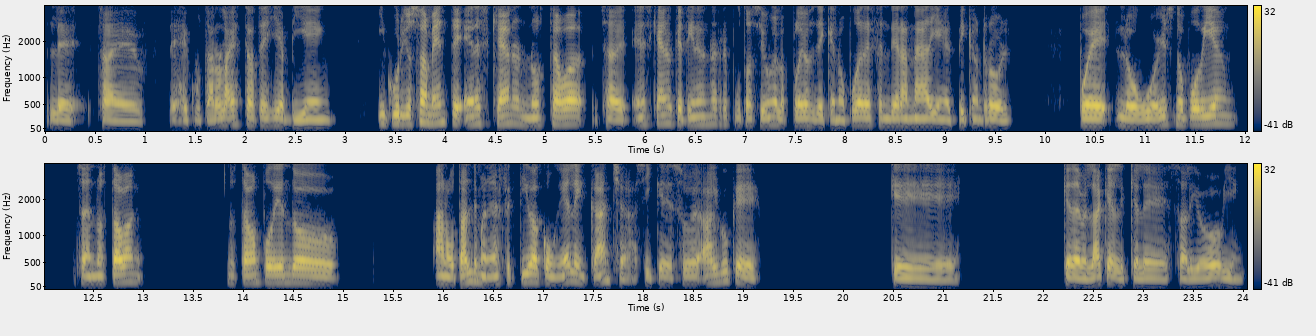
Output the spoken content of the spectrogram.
le, ejecutaron las estrategias bien. Y curiosamente, en Scanner no estaba, en Scanner que tiene una reputación en los playoffs de que no puede defender a nadie en el pick and roll, pues los Warriors no podían, o sea, no estaban, no estaban pudiendo anotar de manera efectiva con él en cancha. Así que eso es algo que, que, que de verdad que, que le salió bien.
